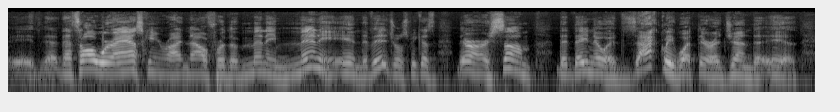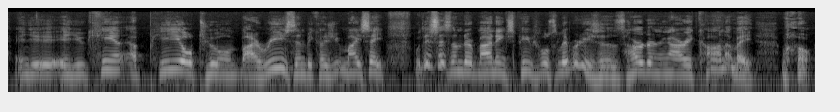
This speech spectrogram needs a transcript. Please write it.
uh, that's all we're asking right now for the many, many individuals because there are some that they know exactly what their agenda is. And you, you can't appeal to them by reason because you might say, well, this is undermining people's liberties and it's hurting our economy. Well,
